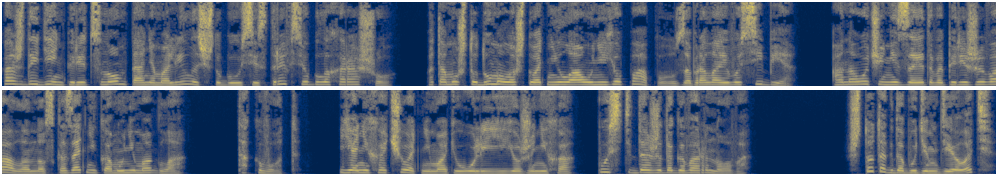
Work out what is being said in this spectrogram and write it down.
Каждый день перед сном Таня молилась, чтобы у сестры все было хорошо, потому что думала, что отняла у нее папу, забрала его себе. Она очень из-за этого переживала, но сказать никому не могла. Так вот, я не хочу отнимать у Оли ее жениха, пусть даже договорного. Что тогда будем делать?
